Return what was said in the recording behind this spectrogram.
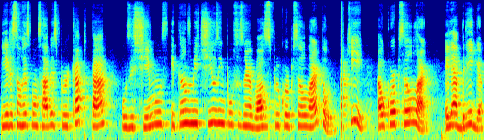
e eles são responsáveis por captar os estímulos e transmitir os impulsos nervosos para o corpo celular todo. Aqui é o corpo celular. Ele abriga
